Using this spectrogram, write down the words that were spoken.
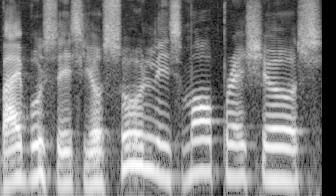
Bible says your soul is more precious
